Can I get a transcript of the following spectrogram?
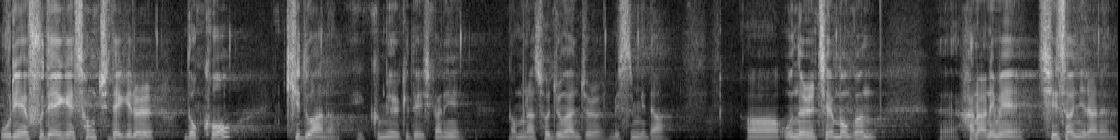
우리의 후대에게 성취되기를 놓고 기도하는 금요일 기도의 시간이 너무나 소중한 줄 믿습니다. 어, 오늘 제목은 하나님의 시선이라는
